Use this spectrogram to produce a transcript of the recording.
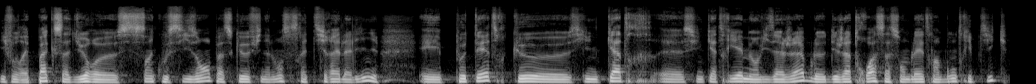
Il faudrait pas que ça dure 5 ou 6 ans parce que finalement, ça serait tiré à la ligne. Et peut-être que euh, si une, 4, euh, si une quatrième est envisageable, déjà 3, ça semblait être un bon triptyque.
